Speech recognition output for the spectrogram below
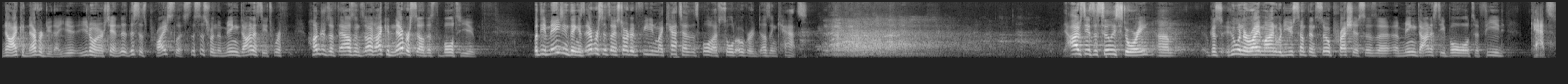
no, I could never do that. You, you don't understand. This is priceless. This is from the Ming Dynasty. It's worth hundreds of thousands of dollars. I could never sell this bowl to you. But the amazing thing is, ever since I started feeding my cats out of this bowl, I've sold over a dozen cats. obviously, it's a silly story um, because who in their right mind would use something so precious as a, a Ming Dynasty bowl to feed cats?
